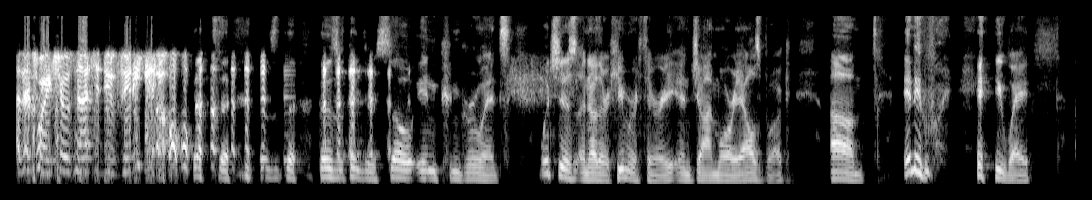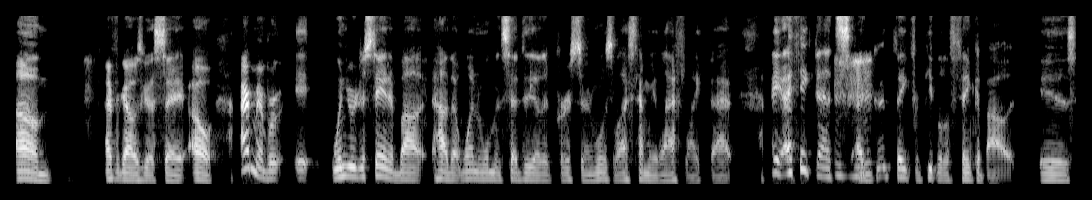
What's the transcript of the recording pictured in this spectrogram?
that's why I chose not to do video. a, those, the, those things are so incongruent, which is another humor theory in John Morreall's book. Um, anyway, anyway, um, I forgot I was going to say. Oh, I remember it, when you were just saying about how that one woman said to the other person, "When was the last time we laughed like that?" I, I think that's mm-hmm. a good thing for people to think about. Is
